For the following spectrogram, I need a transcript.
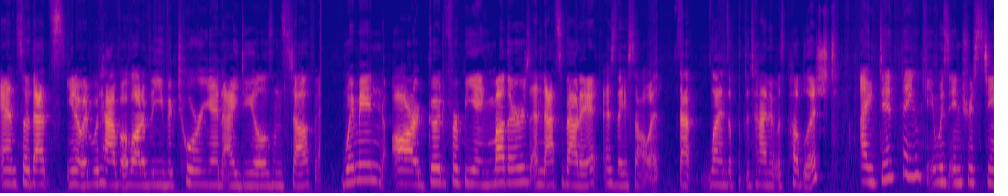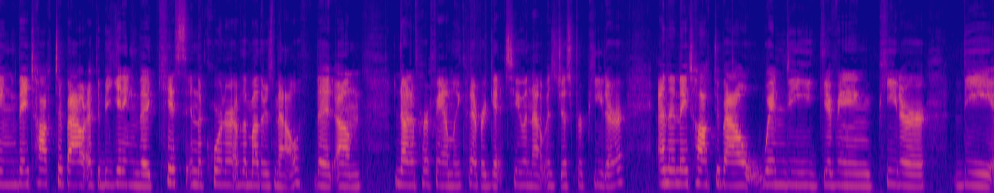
and so that's, you know, it would have a lot of the Victorian ideals and stuff. Women are good for being mothers, and that's about it, as they saw it. That lines up with the time it was published. I did think it was interesting. They talked about at the beginning the kiss in the corner of the mother's mouth that um, none of her family could ever get to, and that was just for Peter. And then they talked about Wendy giving Peter the,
